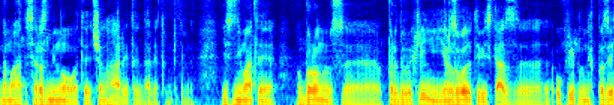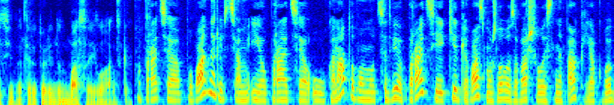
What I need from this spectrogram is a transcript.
намагатися розміновувати Чонгар і так далі. Тому. І знімати оборону з е, передових ліній і розводити війська з е, укріплених позицій на території Донбаса і Луганська. Операція по вагнерівцям і операція у Канатовому це дві операції, які для вас можливо завершились не так, як ви б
